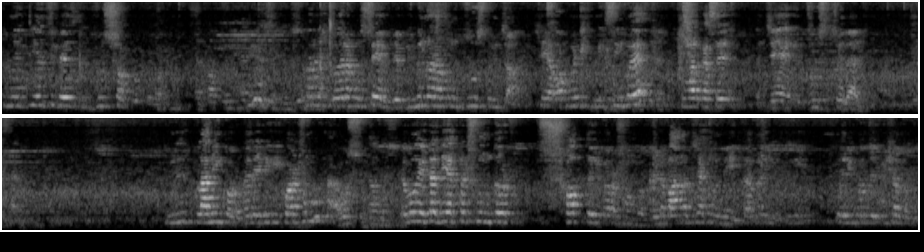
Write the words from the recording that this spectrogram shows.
তুমি পিএলসি বেস জুস আছে? ওখানে ওইরকম সেম যে বিভিন্ন রকম জুস তুমি চাও। সে অটোমেটিক মিক্সিং হয়ে তোমার কাছে যে জুস চলে আসবে। তুমি যদি প্ল্যানিং করো তাহলে এটা কি করা সম্ভব না? অবশ্যই। এবং এটা দিয়ে একটা সুন্দর শপ তৈরি করা সম্ভব। এটা বাংলাদেশে এখন নেই। তারপরে তুমি তৈরি করতে বিশাল হবে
